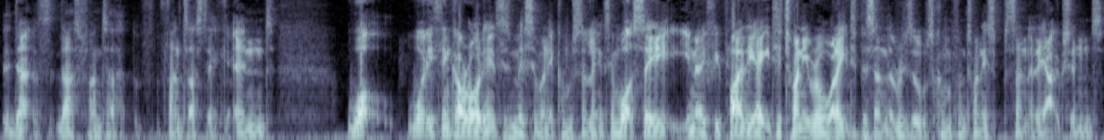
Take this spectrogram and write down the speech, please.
That's that's fanta- fantastic. And what what do you think our audience is missing when it comes to LinkedIn? What's the you know if you apply the 80-20 rule, where eighty percent of the results come from twenty percent of the actions,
